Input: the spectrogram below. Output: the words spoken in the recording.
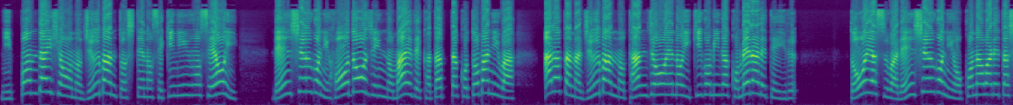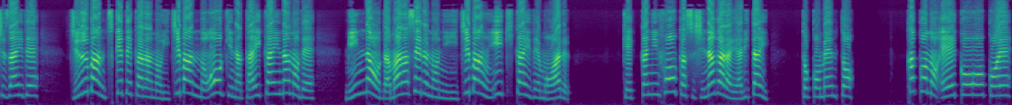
日本代表の10番としての責任を背負い、練習後に報道陣の前で語った言葉には、新たな10番の誕生への意気込みが込められている。同安は練習後に行われた取材で、10番つけてからの1番の大きな大会なので、みんなを黙らせるのに一番いい機会でもある。結果にフォーカスしながらやりたい、とコメント。過去の栄光を超え、新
